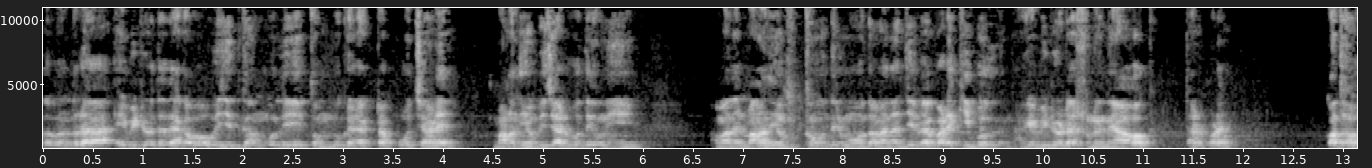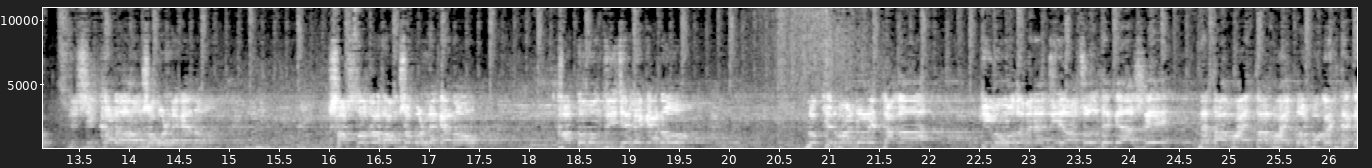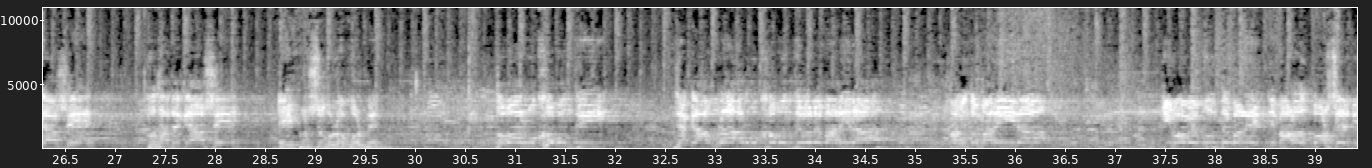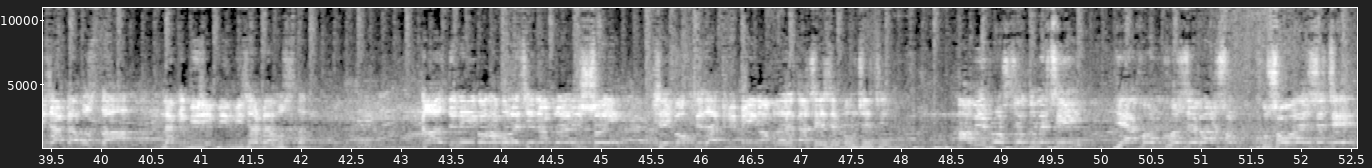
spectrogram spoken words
Hello বন্ধুরা, এই ভিডিওতে দেখাবো অভিজিৎ গাঙ্গুলি, তমলুকের একটা প্রচারে মাননীয় বিচারপতি। উনি আমাদের মাননীয় মুখ্যমন্ত্রী মমতা ব্যানার্জির ব্যাপারে কি বললেন? আগে ভিডিওটা শুনে নেওয়া হোক, তারপরে কথা হচ্ছে। শিক্ষাটা ধ্বংস করলে কেন? স্বাস্থ্যটা ধ্বংস করলে কেন? খাদ্যমন্ত্রী জেলে কেন? লক্ষ্মীর ভান্ডারের টাকা কি মমতা ব্যানার্জির আঁচল থেকে আসে না তার ভাই তার ভাইপোর পকেট থেকে আসে, কোথা থেকে আসে? এই প্রশ্নগুলো করবেন। তোমার মুখ্যমন্ত্রী, যাকে আমরা আর মুখ্যমন্ত্রী বলে মানি না, আমি তো মানিই না। কীভাবে বলতে পারেন যে ভারতবর্ষের বিচার ব্যবস্থা নাকি বিজেপির বিচার ব্যবস্থা? কাল তিনি এই কথা বলেছেন, আপনারা নিশ্চয়ই সেই বক্তৃতা ক্লিপিং আপনাদের কাছে এসে পৌঁছেছে। আমি প্রশ্ন তুলেছি যে এখন খোঁজ সম- সময় এসেছে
